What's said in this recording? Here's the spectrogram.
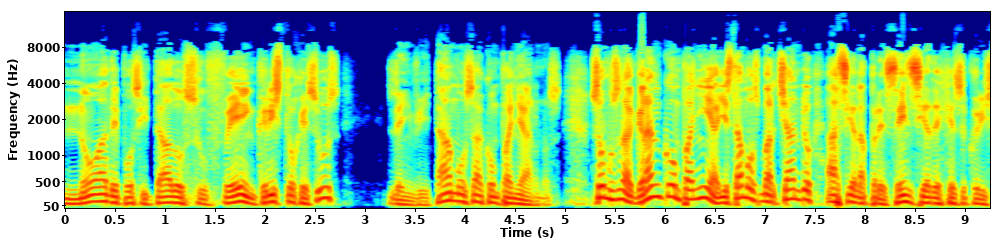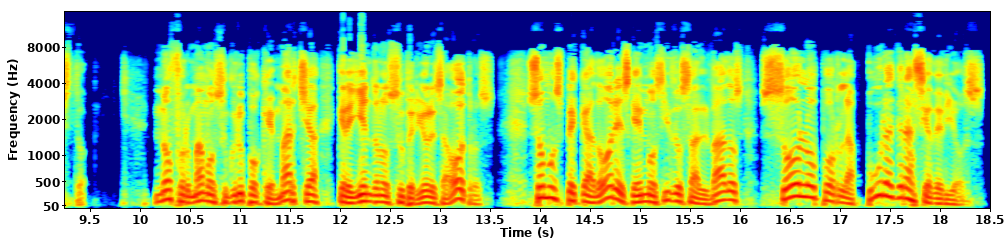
no ha depositado su fe en Cristo Jesús, le invitamos a acompañarnos. Somos una gran compañía y estamos marchando hacia la presencia de Jesucristo no formamos un grupo que marcha creyéndonos superiores a otros. Somos pecadores que hemos sido salvados solo por la pura gracia de Dios.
